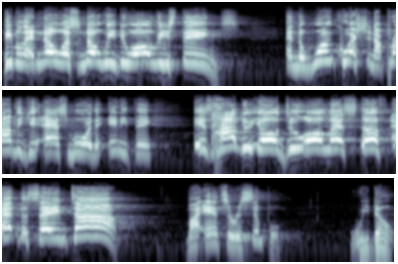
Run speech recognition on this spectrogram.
People that know us know we do all these things. And the one question I probably get asked more than anything is how do y'all do all that stuff at the same time? My answer is simple we don't.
